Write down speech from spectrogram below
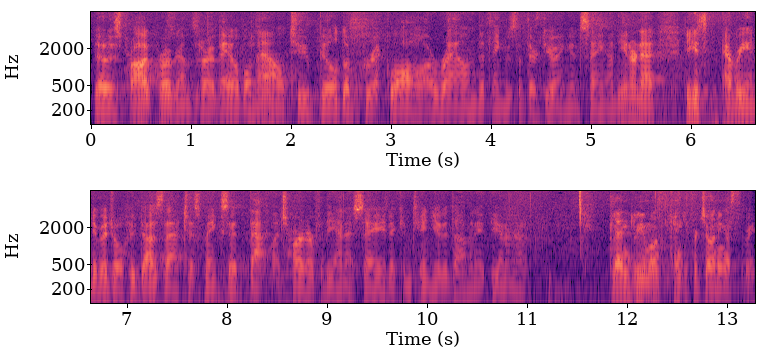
those prog programs that are available now to build a brick wall around the things that they're doing and saying on the internet because every individual who does that just makes it that much harder for the NSA to continue to dominate the internet. Glenn Greenwald, thank you for joining us today.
